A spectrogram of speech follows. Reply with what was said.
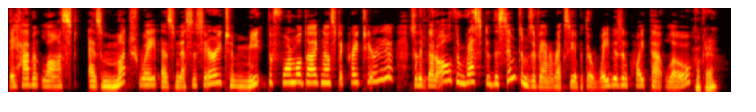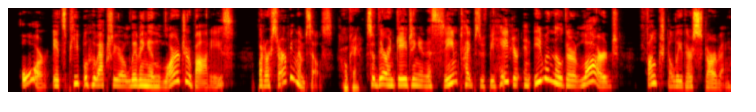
they haven't lost as much weight as necessary to meet the formal diagnostic criteria. So they've got all the rest of the symptoms of anorexia, but their weight isn't quite that low. Okay. Or it's people who actually are living in larger bodies, but are starving themselves. Okay. So they're engaging in the same types of behavior. And even though they're large, functionally they're starving.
